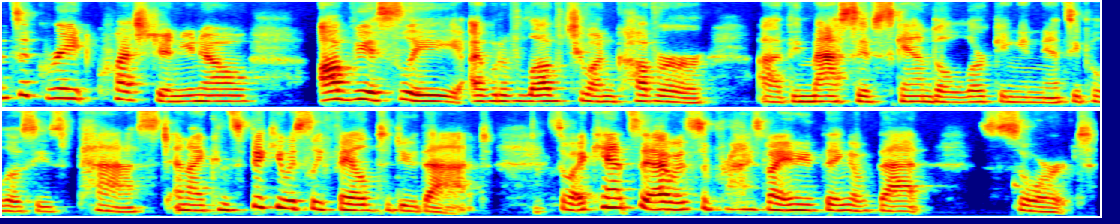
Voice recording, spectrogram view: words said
That's a great question. You know, obviously, I would have loved to uncover uh, the massive scandal lurking in Nancy Pelosi's past, and I conspicuously failed to do that. So, I can't say I was surprised by anything of that sort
